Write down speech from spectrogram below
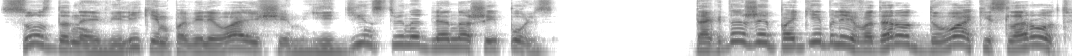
созданная великим повелевающим единственно для нашей пользы. Тогда же погибли водород-2, кислород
